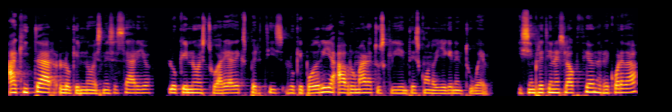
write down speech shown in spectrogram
a quitar lo que no es necesario, lo que no es tu área de expertise, lo que podría abrumar a tus clientes cuando lleguen en tu web. Y siempre tienes la opción, recuerda,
